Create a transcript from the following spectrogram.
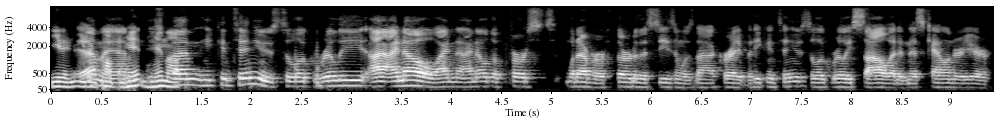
Even, yeah, man. Him, him been, he continues to look really. I, I know. I, I, know the first whatever third of the season was not great, but he continues to look really solid in this calendar year.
